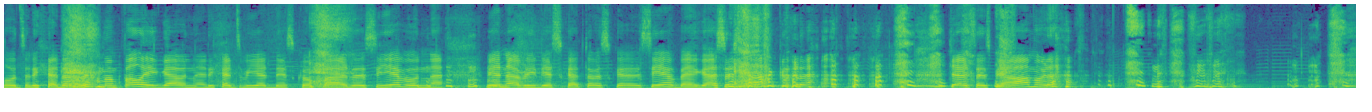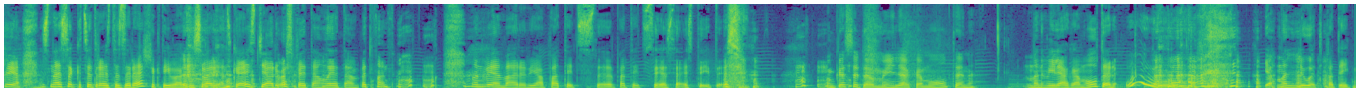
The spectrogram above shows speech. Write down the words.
lūdzu Rihardu man palīgā, un Rihards bija ieradies kopā ar sievu, un vienā brīdī es skatos, ka sieva beigās ir tā, kur ķersies pie āmura. Jā, es nesaku, ka citreiz tas ir efektīvākais variants, ka es ķeros pie tām lietām, bet man, man vienmēr ir jāpaticis paticis iesaistīties. Un kas ir tava mīļākā multene? Mana mīļākā multene? Uh! Jā, man ļoti patīk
